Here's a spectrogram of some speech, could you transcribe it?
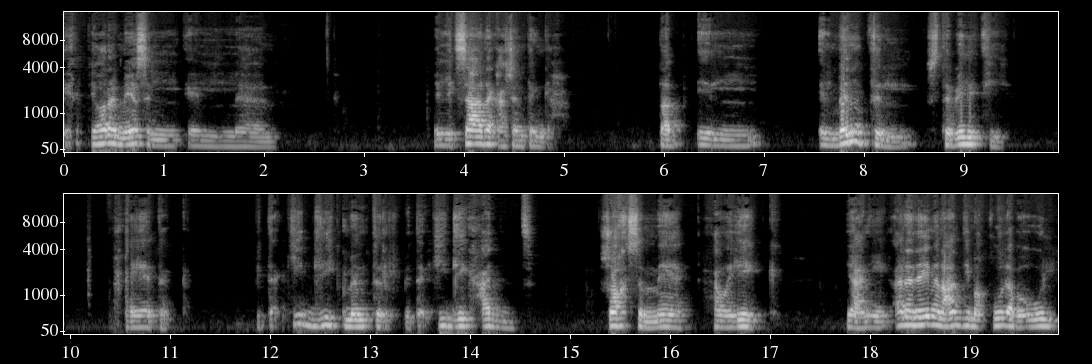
اختيار الناس ال- ال- اللي تساعدك عشان تنجح. طب ال mental stability في حياتك بالتأكيد ليك mentor بالتأكيد ليك حد شخص ما حواليك. يعني أنا دايما عندي مقولة بقول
